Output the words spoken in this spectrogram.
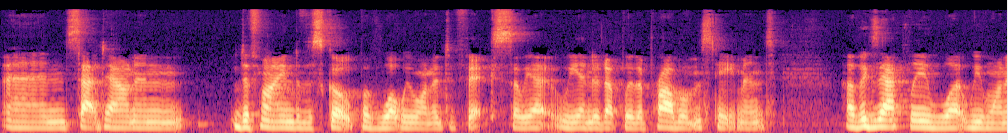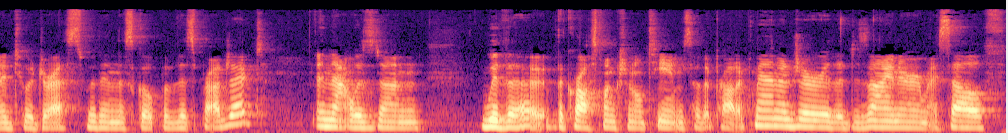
and sat down and defined the scope of what we wanted to fix. So we, we ended up with a problem statement of exactly what we wanted to address within the scope of this project. And that was done with the, the cross functional team, so the product manager, the designer, myself.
